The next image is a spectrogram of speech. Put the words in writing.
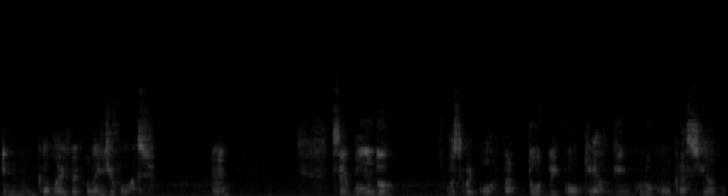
e nunca mais vai falar em divórcio. Hum? Segundo, você vai cortar todo e qualquer vínculo com o Cassiano.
